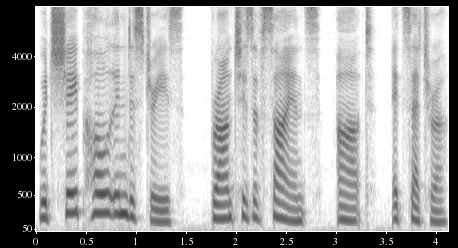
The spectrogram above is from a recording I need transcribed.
which shape whole industries, branches of science, art, etc.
